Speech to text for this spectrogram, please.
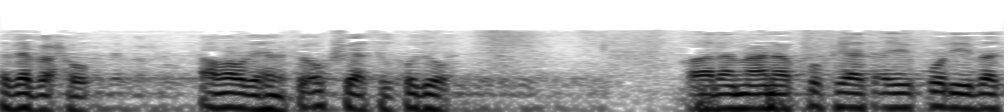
فذبحوا. فأمر بهم فأكفئت القدور. قال معنى كفيت أي قربت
